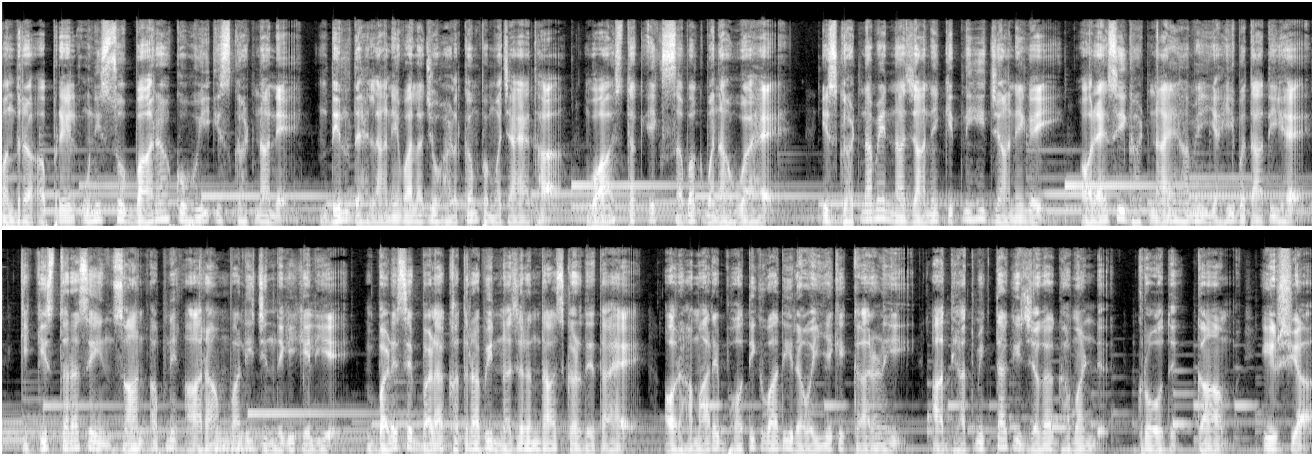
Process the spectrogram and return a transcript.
15 अप्रैल 1912 को हुई इस घटना ने दिल दहलाने वाला जो हड़कंप मचाया था, वो आज तक एक सबक बना हुआ है। इस घटना में न जाने कितनी ही जाने गई, और ऐसी घटनाएँ हमें यही बताती है कि किस तरह से इंसान अपने आराम वाली ज़िंदगी के लिए बड़े से बड़ा खतरा भी नजरअंदाज कर देता है और हमारे भौतिकवादी रवैये के कारण ही आध्यात्मिकता की जगह घमंड, क्रोध, काम, ईर्ष्या,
